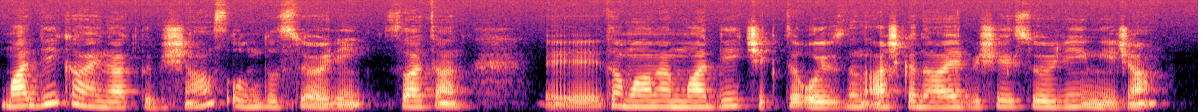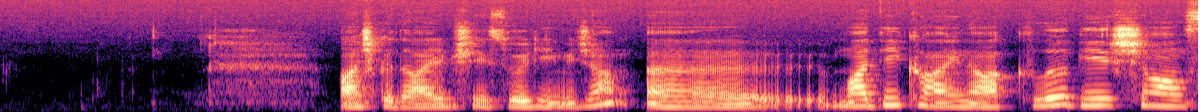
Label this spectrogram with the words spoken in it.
maddi kaynaklı bir şans. Onu da söyleyeyim. Zaten e, tamamen maddi çıktı. O yüzden aşka dair bir şey söyleyemeyeceğim. Aşka dair bir şey söyleyemeyeceğim. E, maddi kaynaklı bir şans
